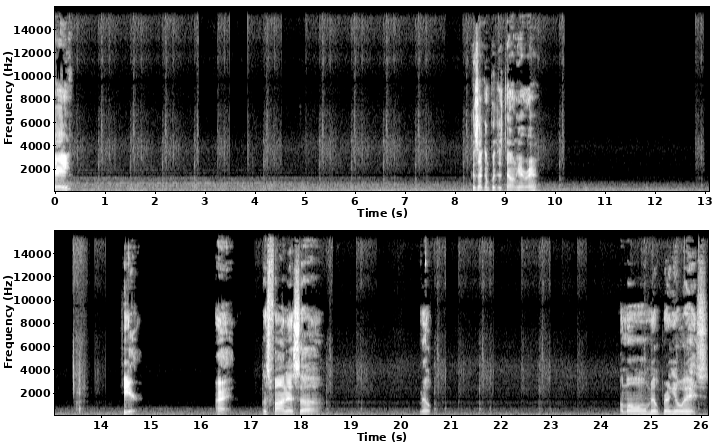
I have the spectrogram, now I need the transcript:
Okay. Guess I can put this down here, right? Here. Alright. Let's find this uh milk. Come on, milk, bring your ass.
